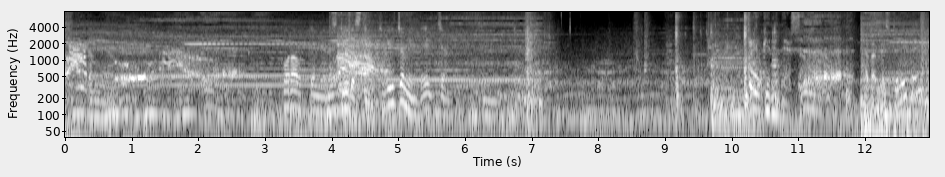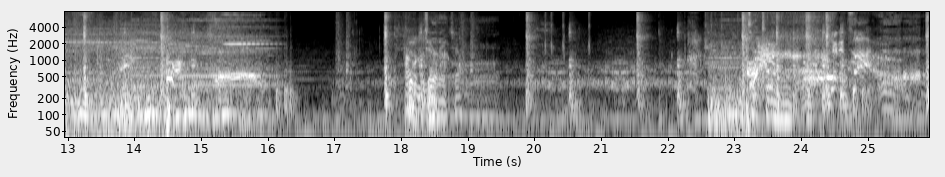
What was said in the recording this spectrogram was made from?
그다음에 폴아웃 되면은 지금 1점입니다. 1점. You'll get in there somehow. Have I missed anything? 방금. 위험했죠. Get inside!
